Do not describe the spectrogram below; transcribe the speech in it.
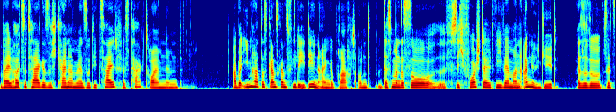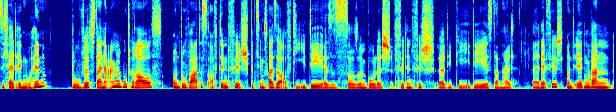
Weil heutzutage sich keiner mehr so die Zeit fürs Tagträumen nimmt. Aber ihm hat das ganz, ganz viele Ideen eingebracht. Und dass man das so sich vorstellt, wie wenn man angeln geht. Also du setzt dich halt irgendwo hin, du wirfst deine Angelrute raus und du wartest auf den Fisch, beziehungsweise auf die Idee. Also es ist so symbolisch für den Fisch. Äh, die, die Idee ist dann halt äh, der Fisch. Und irgendwann,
